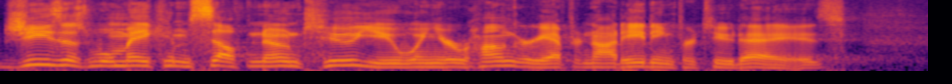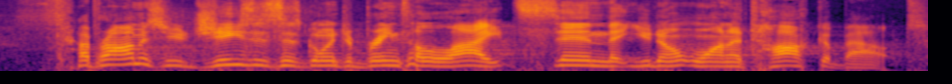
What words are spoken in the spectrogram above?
Jesus will make himself known to you when you're hungry after not eating for 2 days. I promise you, Jesus is going to bring to light sin that you don't want to talk about.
